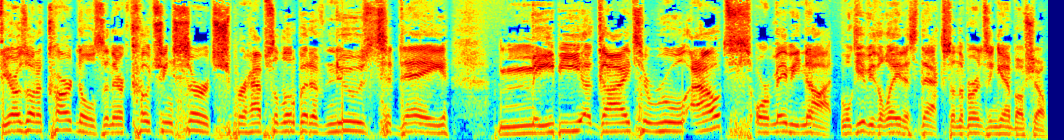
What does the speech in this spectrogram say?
the Arizona Cardinals and their coaching search, perhaps a little bit of news today, maybe a guy to rule out, or maybe not. We'll give you the latest next on the Burns and Gambo show.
